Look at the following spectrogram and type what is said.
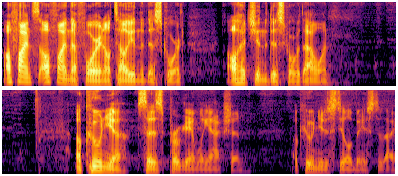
I'll find I'll find that for you and I'll tell you in the Discord. I'll hit you in the Discord with that one. Acuna says pro gambling action. Acuna to steal a base today.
